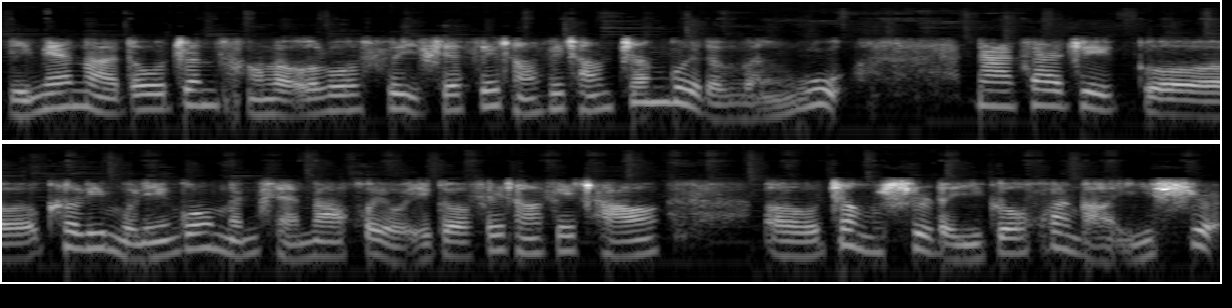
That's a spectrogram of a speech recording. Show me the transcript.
里面呢都珍藏了俄罗斯一些非常非常珍贵的文物。那在这个克里姆林宫门前呢，会有一个非常非常呃正式的一个换岗仪式。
